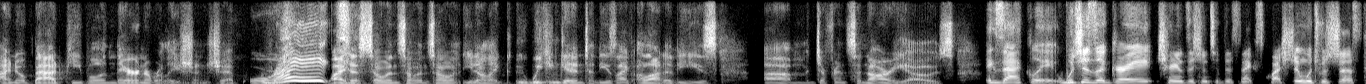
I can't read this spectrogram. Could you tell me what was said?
I know bad people and they're in a relationship, or right. why does so and so and so, you know, like we can get into these like a lot of these um different scenarios. Exactly, which is a great transition to this next question, which was just,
